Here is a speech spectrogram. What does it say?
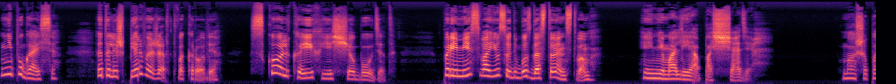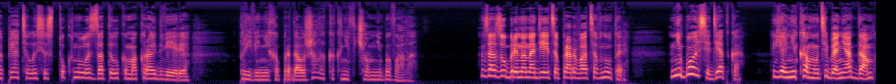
«Не пугайся, это лишь первая жертва крови. Сколько их еще будет? Прими свою судьбу с достоинством и не моли о пощаде». Маша попятилась и стукнулась затылком о край двери. Привениха продолжала, как ни в чем не бывало. Зазубрина надеется прорваться внутрь. Не бойся, детка, я никому тебя не отдам.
